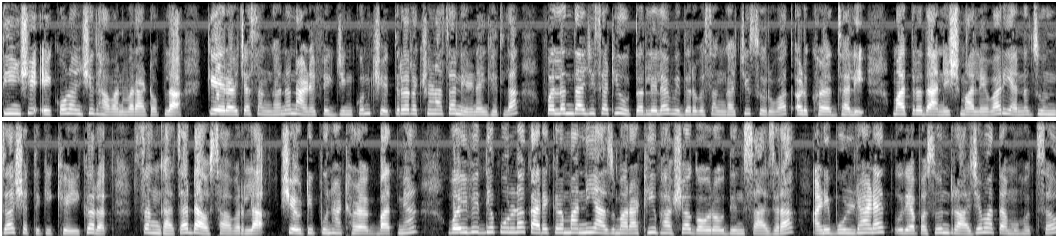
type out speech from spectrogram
तीनशे एकोणऐंशी धावांवर आटोपला. केरळच्या संघानं नाणेफेक जिंकून क्षेत्ररक्षणाचा निर्णय घेतला. फलंदाजीसाठी उतरलेल्या विदर्भ संघाची सुरुवात अडखळत झाली. मात्र दानिश मालेवार यानं झुंजार शतकी खेळी करत संघाचा डाव सावरला. शेवटी पुन्हा ठळक बातम्या. वैविध्यपूर्ण कार्यक्रमांनी आज मराठी भाषा गौरव दिन साजरा आणि बुलढाण्यात उद्यापासून राजमाता महोत्सव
